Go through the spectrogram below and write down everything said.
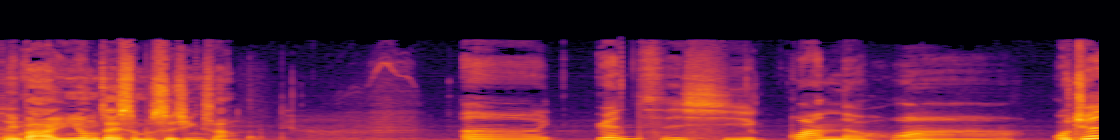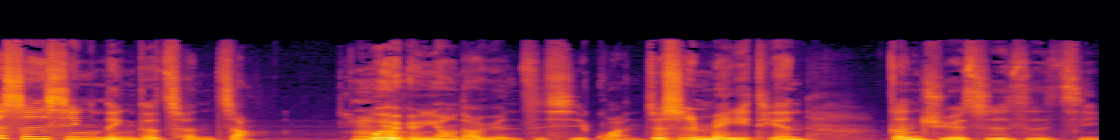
你把它运用在什么事情上？嗯、原子习惯的话，我觉得身心灵的成长，嗯我有运用到原子习惯，就是每一天更觉知自己。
